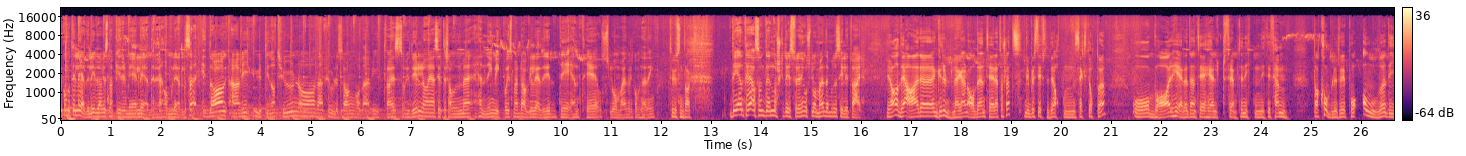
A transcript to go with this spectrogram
Velkommen til Lederliv, der vi snakker med ledere om ledelse. I dag er vi ute i naturen, og det er fuglesang, og det er hvitveis og idyll. Og jeg sitter sammen med Henning Vikborg, som er daglig leder i DNT Oslo Omegn. Velkommen, Henning. Tusen takk. DNT, altså Den norske turistforening Oslo Omegn, det må du si litt hva er? Ja, det er eh, grunnleggeren av DNT, rett og slett. Vi ble stiftet i 1868 og bar hele DNT helt frem til 1995. Da koblet vi på alle de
